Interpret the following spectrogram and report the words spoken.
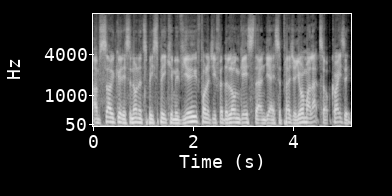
I'm so good. It's an honor to be speaking with you. You for the longest, and yeah, it's a pleasure. You're on my laptop. Crazy.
